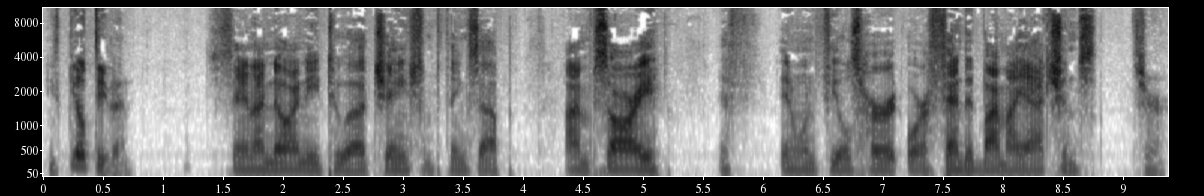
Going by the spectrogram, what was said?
He's guilty then. Saying I know I need to uh, change some things up. I'm sorry if anyone feels hurt or offended by my actions. Sure.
